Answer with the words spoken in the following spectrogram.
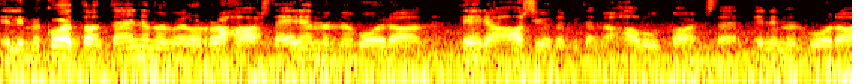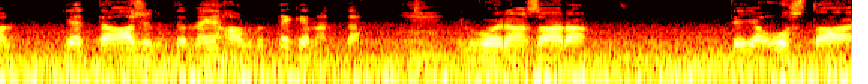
eli me koetaan, että enemmän meillä on rahaa, sitä enemmän me voidaan tehdä asioita, mitä me halutaan, sitä enemmän me voidaan jättää asioita, mitä me ei haluta tekemättä. Mm. Ja me voidaan saada ja ostaa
